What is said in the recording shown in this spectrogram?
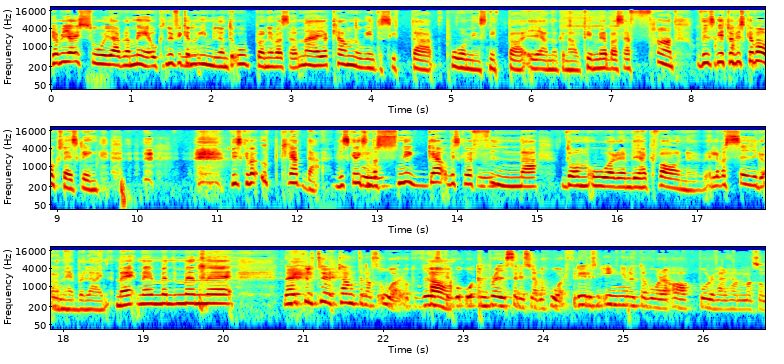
Ja, men jag är så jävla med. Och nu fick jag Mm. nog inbjudan till Operan. Jag var så här, nej, jag kan nog inte sitta på min snippa i en och en halv timme. Jag bara så här, fan. Och vi, vet du vad vi ska vara också, älskling? Vi ska vara uppklädda. Vi ska liksom vara snygga och vi ska vara fina de åren vi har kvar nu. Eller vad säger du, Ann Heberlein? Nej, nej, men... men Det här är kulturtanternas år och vi Ja. ska gå och embracea det så jävla hårt. För det är liksom ingen utav våra apor här hemma som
